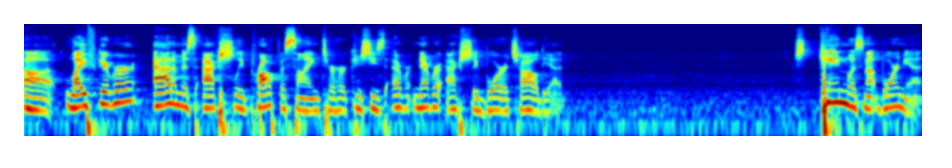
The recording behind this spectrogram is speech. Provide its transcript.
uh, life giver, Adam is actually prophesying to her because she's ever, never actually bore a child yet. Cain was not born yet.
